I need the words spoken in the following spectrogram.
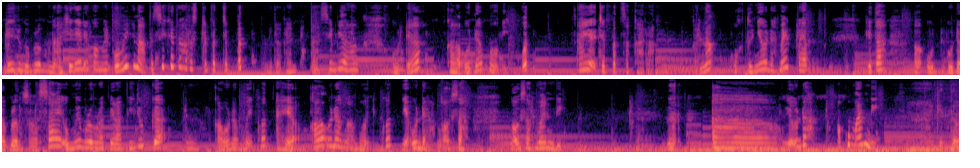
dia juga belum nah akhirnya dia komen Umi kenapa sih kita harus cepet-cepet? Gitu kan. Nah si bilang udah kalau udah mau ikut ayo cepet sekarang karena waktunya udah mepet. Kita uh, udah belum selesai Umi belum rapi-rapi juga. Kalau udah mau ikut ayo. Kalau udah nggak mau ikut ya udah nggak usah. Nggak usah mandi. Nah uh, ya udah aku mandi. Nah gitu.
